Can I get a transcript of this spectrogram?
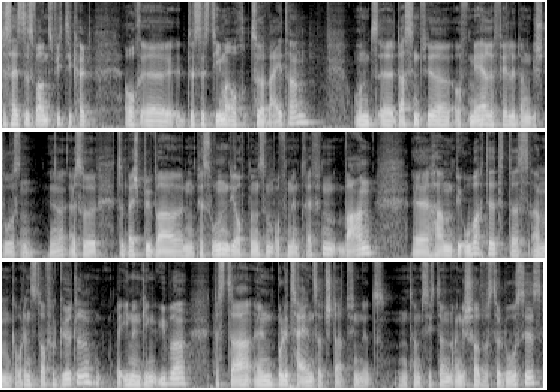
Das heißt, es war uns wichtig, halt auch äh, das Thema auch zu erweitern. Und äh, da sind wir auf mehrere Fälle dann gestoßen. Ja? Also zum Beispiel waren Personen, die auch bei uns im offenen Treffen waren, äh, haben beobachtet, dass am Gaudensdorfer Gürtel bei ihnen gegenüber, dass da ein Polizeieinsatz stattfindet. Und haben sich dann angeschaut, was da los ist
